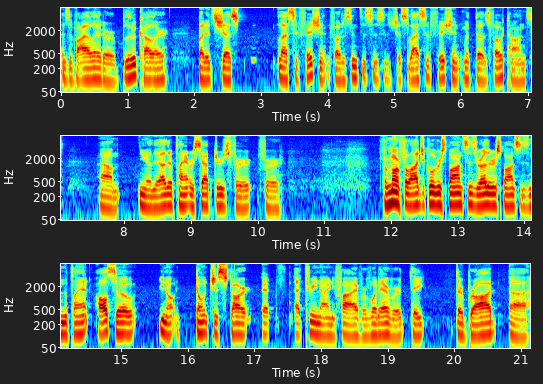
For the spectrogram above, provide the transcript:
as a violet or blue color, but it's just less efficient. Photosynthesis is just less efficient with those photons. Um, you know, the other plant receptors for for for morphological responses or other responses in the plant also, you know, don't just start at at 395 or whatever. They they're broad uh,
